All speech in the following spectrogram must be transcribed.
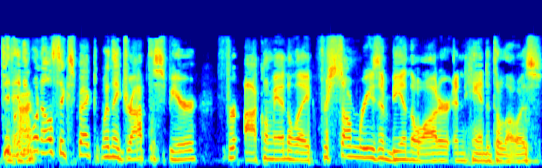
Did Okay. anyone else expect when they dropped the spear for Aquaman to like for some reason be in the water and hand it to Lois?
